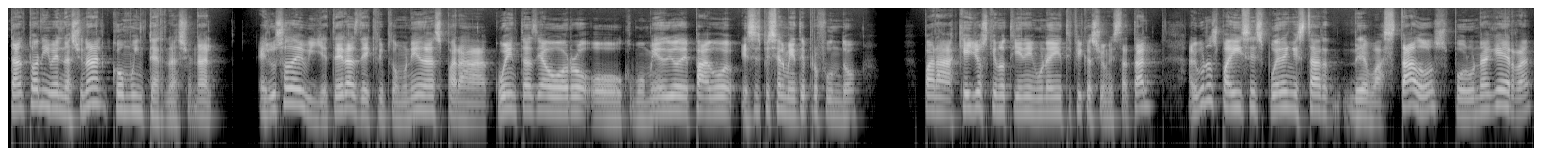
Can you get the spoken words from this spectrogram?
tanto a nivel nacional como internacional. El uso de billeteras de criptomonedas para cuentas de ahorro o como medio de pago es especialmente profundo para aquellos que no tienen una identificación estatal. Algunos países pueden estar devastados por una guerra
